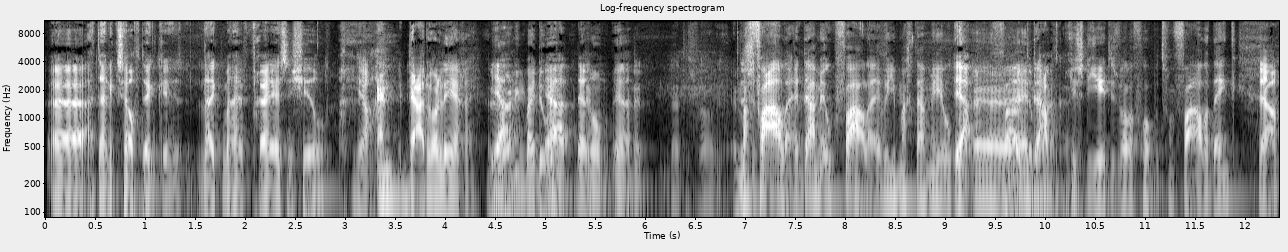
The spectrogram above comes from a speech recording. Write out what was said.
Eh, uiteindelijk zelf denken lijkt mij vrij essentieel. ja. En daardoor leren. Ja, Learning by doing. ja, daarom, ja. Dat, dat is wel... maar falen. En daarmee ook falen. Hè? Want Je mag daarmee ook... Ja, eh, fouten de appeltjesdieet is wel een voorbeeld van falen, denk ik. ja.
